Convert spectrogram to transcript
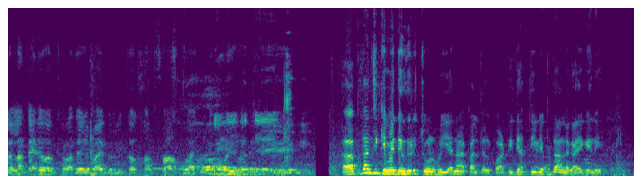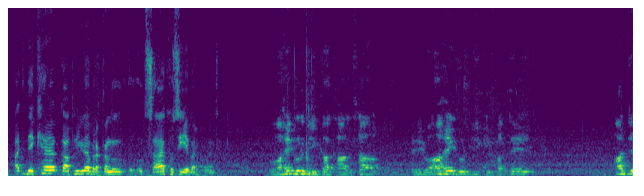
ਗੱਲਾਂ ਕਹਿੰਦੇ ਹੋਏ ਖਵਾਦੇ ਵਾਹਿਗੁਰੂ ਜੀ ਕਾ ਖਾਲਸਾ ਵਾਹਿਗੁਰੂ ਜੀ ਕੀ ਫਤਿਹ। ਅ, ਪ੍ਰਧਾਨ ਜੀ ਕਿਵੇਂ ਦੇਖਦੇ ਹੋ ਜਿਹੜੀ ਚੋਣ ਹੋਈ ਹੈ ਨਾ ਅਕਾਲੀ ਦਲ ਪਾਰਟੀ ਦੇ ਹੱਥੀ ਜਿਹੜੇ ਪ੍ਰਧਾਨ ਲਗਾਏ ਗਏ ਨੇ? ਅੱਜ ਦੇਖਿਆ ਕਾਫੀ ਜਿਹੜਾ ਵਰਕਰਾਂ ਨੂੰ ਉਤਸ਼ਾਹ ਖੁਸ਼ੀ ਹੈ ਵਰਕਰਾਂ 'ਚ। ਵਾਹਿਗੁਰੂ ਜੀ ਕਾ ਖਾਲਸਾ ਸ੍ਰੀ ਵਾਹਿਗੁਰੂ ਜੀ ਕੀ ਫਤਿਹ। ਅੱਜ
